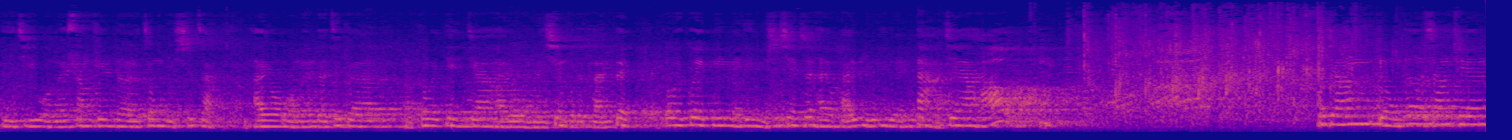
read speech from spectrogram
以及我们商圈的钟理事长，还有我们的这个呃各位店家，还有我们幸福的团队，各位贵宾、美丽女士、先生，还有白玉如议员，大家好。我想永乐商圈。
